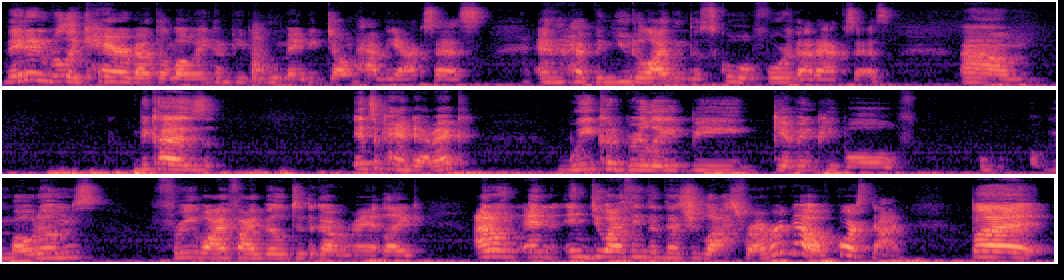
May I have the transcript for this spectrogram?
they didn't really care about the low income people who maybe don't have the access and have been utilizing the school for that access. Um, because it's a pandemic. We could really be giving people modems, free Wi-Fi billed to the government. Like, I don't, and and do I think that that should last forever? No, of course not. But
